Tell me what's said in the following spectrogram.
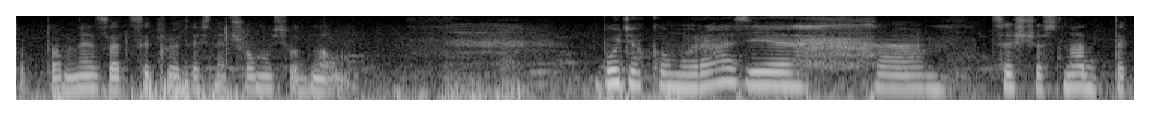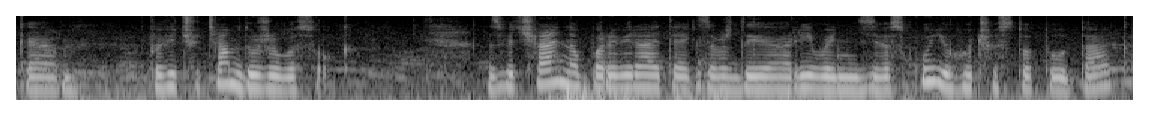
тобто не зациклюйтесь на чомусь одному. Будь-якому разі е, це щось над таке по відчуттям дуже високе. Звичайно, перевіряйте, як завжди, рівень зв'язку, його чистоту, так?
